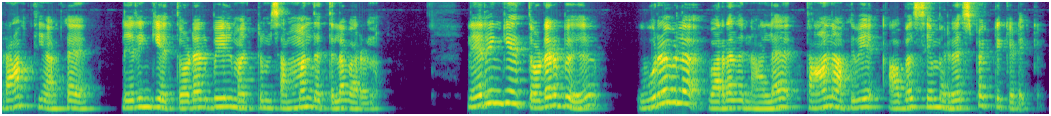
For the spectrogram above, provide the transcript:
பிராப்தியாக நெருங்கிய தொடர்பில் மற்றும் சம்பந்தத்தில் வரணும். நெருங்கிய தொடர்பு உறவில் வர்றதுனால தானாகவே அவசியம் ரெஸ்பெக்ட் கிடைக்கும்.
